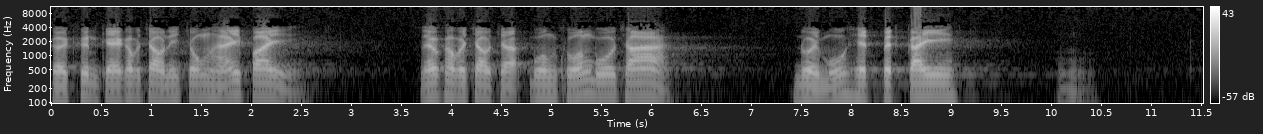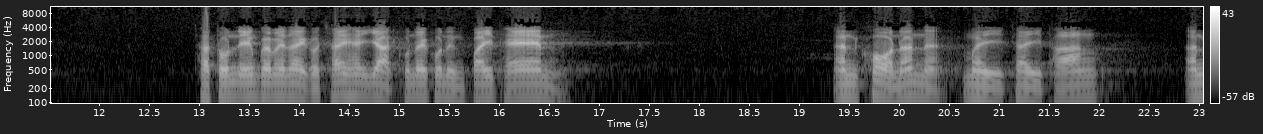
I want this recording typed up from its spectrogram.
เกิดขึ้นแก่ข้าพเจ้านี้จงหายไป แล้วข้าพเจ้าจะบวงสวงบูชา ด้วยหมูเห็ดเป็ดไก่ถ้าตนเองไปไม่ได้ก็ใช้ให้ญาติคนใดคนหนึ่งไปแทน อันข้อนั้นน่ะ ไม่ใช่ทาง อัน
